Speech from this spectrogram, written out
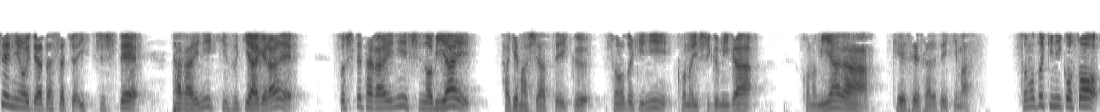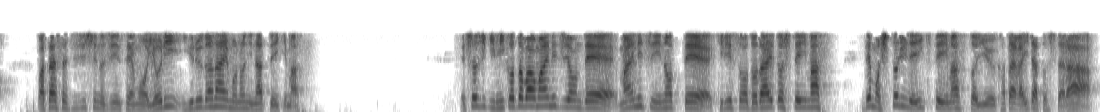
線において私たちは一致して、互いに築き上げられ、そして互いに忍び合い、励まし合っていく。その時に、この石組みが、この宮が形成されていきます。その時にこそ、私たち自身の人生もより揺るがないものになっていきます。正直、御言葉を毎日読んで、毎日祈って、キリストを土台としています。でも一人で生きていますという方がいたとしたら、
